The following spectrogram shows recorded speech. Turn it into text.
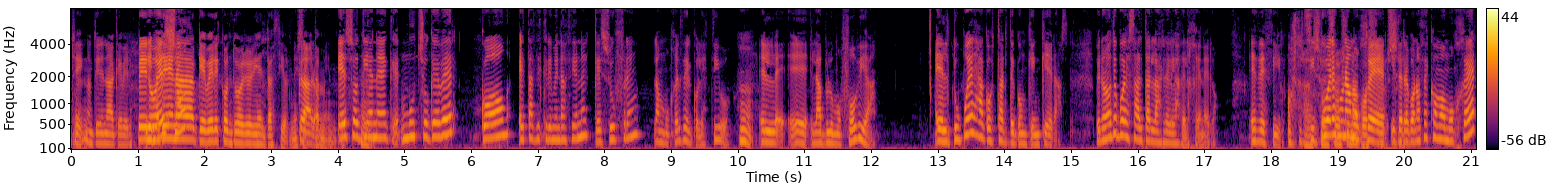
Sí. Bueno, no tiene nada que ver. Y Pero no eso, tiene nada que ver con tu orientación, claro, exactamente. eso Mm. tiene que- mucho que ver con estas discriminaciones que sufren las mujeres del colectivo. Mm. El, eh, la plumofobia. El tú puedes acostarte con quien quieras, pero no te puedes saltar las reglas del género. Es decir, Ostras, si tú eres una, una mujer cosa, y te reconoces como mujer,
